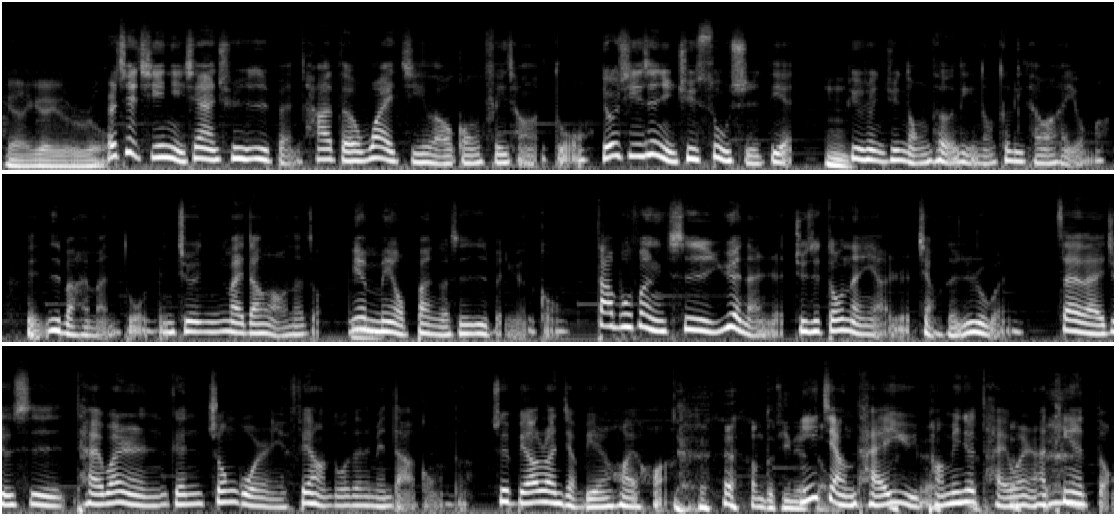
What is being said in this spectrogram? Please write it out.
越来越弱。而且，其实你现在去日本，他的外籍劳工非常的多，尤其是你去素食店，嗯，譬如说你去农特利，农特利台湾还有吗？对，日本还蛮多的，就麦当劳那种，因为没有半个是日本员工，大部分是越南人，就是东南亚人讲的日文。再来就是台湾人跟中国人也非常多在那边打工的，所以不要乱讲别人坏话。他们都听得懂。你讲台语，旁边就台湾人，他听得懂。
